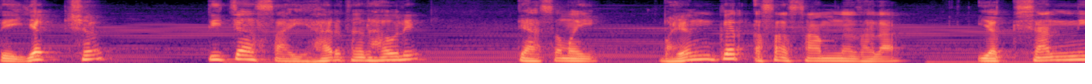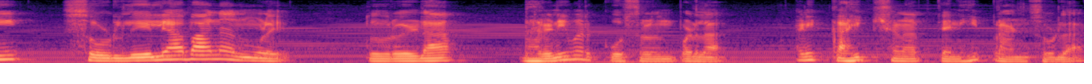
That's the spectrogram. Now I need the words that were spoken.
ते यक्ष तिच्या साह्यार्थ धावले. त्या समयी भयंकर असा सामना झाला. यक्षांनी सोडलेल्या बाणांमुळे तो रेडा धरणीवर कोसळून पडला आणि काही क्षणात त्यांनीही प्राण सोडला.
